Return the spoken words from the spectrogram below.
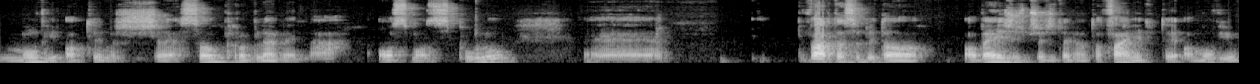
mówi o tym, że są problemy na Osmosis Poolu. E, Warto sobie to obejrzeć, przeczytać, on to fajnie tutaj omówił.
